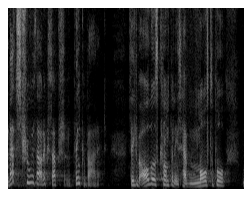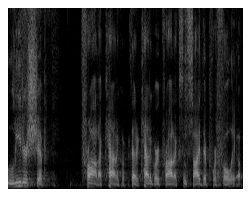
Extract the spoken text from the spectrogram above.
That's true without exception. Think about it. Think about all those companies have multiple leadership product category, category products inside their portfolio.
